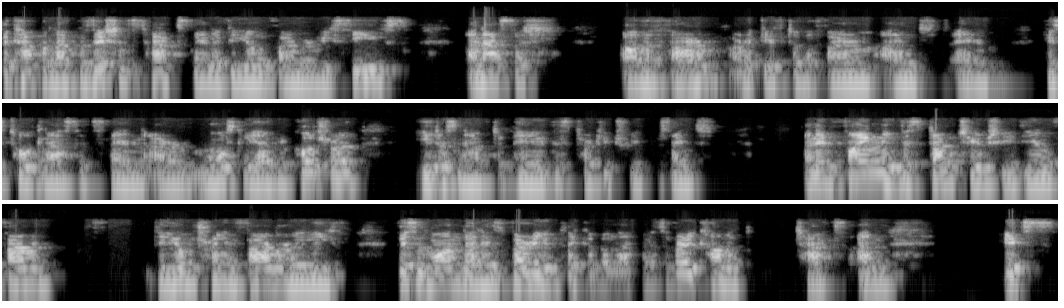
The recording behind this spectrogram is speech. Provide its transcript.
The capital acquisitions tax, then, if a young farmer receives an asset of a farm or a gift of a farm and um, his total assets then are mostly agricultural, he doesn't have to pay this 33%. And then finally, the stamp duty, the young farmer, the young trained farmer relief. This is one that is very applicable and it's a very common tax. And it's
